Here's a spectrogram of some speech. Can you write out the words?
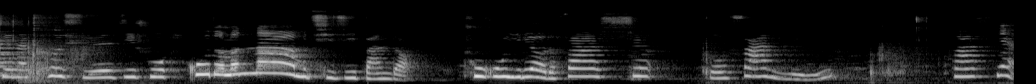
现代科学技术获得了那么奇迹般的、出乎意料的发现和发明、发现。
